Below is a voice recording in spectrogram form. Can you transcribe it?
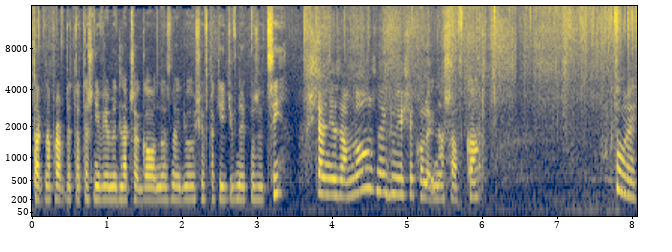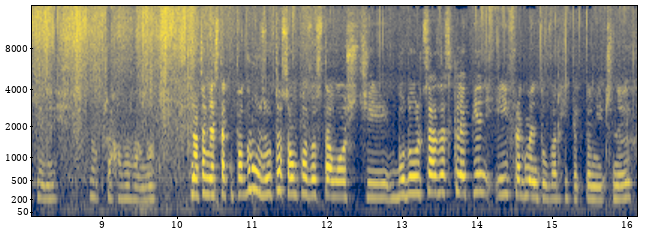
Tak naprawdę to też nie wiemy, dlaczego one znajdują się w takiej dziwnej pozycji. W ścianie za mną znajduje się kolejna szafka, w której kiedyś no, przechowywano. Natomiast ta kupa gruzu to są pozostałości budulca ze sklepień i fragmentów architektonicznych,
